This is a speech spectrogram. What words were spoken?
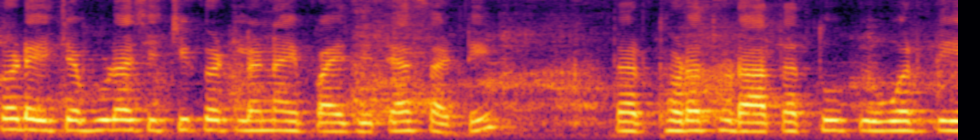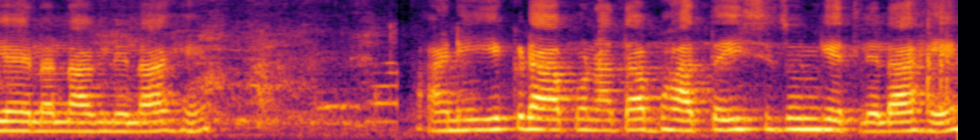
कढईच्या बुडाशी चिकटलं नाही पाहिजे त्यासाठी. तर थोडं थोडं आता तूप वरती यायला लागलेलं आहे. आणि इकडं आपण आता भातही शिजून घेतलेला आहे.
